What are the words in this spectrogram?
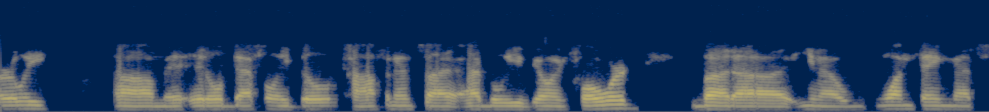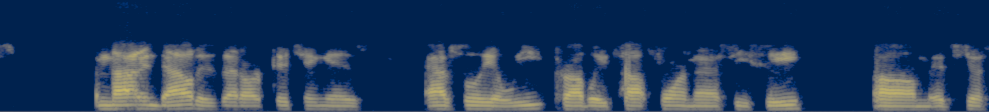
early. Um, it, will definitely build confidence, I, I, believe, going forward. But uh, you know, one thing that's not in doubt is that our pitching is absolutely elite, probably top four in the SEC. Um, it's just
